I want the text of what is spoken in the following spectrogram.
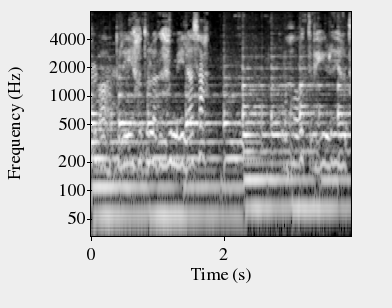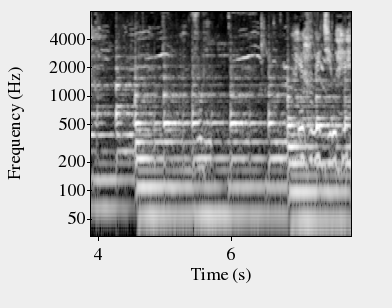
बाप रे, यहाँ तो लगा है मेला सा। बहुत भीड़ है यहाँ तो। यहाँ भी जिम है।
